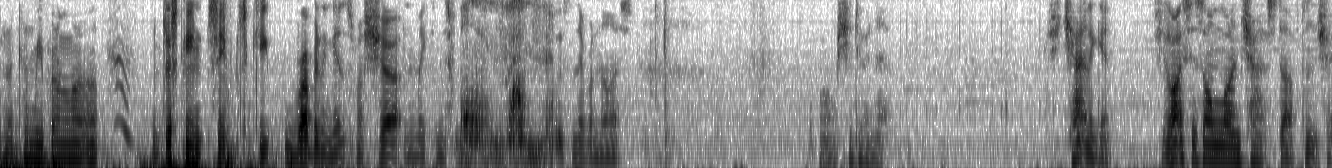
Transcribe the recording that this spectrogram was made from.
Is it going to be better like that? Hmm. It just keep, seems to keep rubbing against my shirt and making this. It's never nice. What was she doing there? She's chatting again. She likes this online chat stuff, doesn't she?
